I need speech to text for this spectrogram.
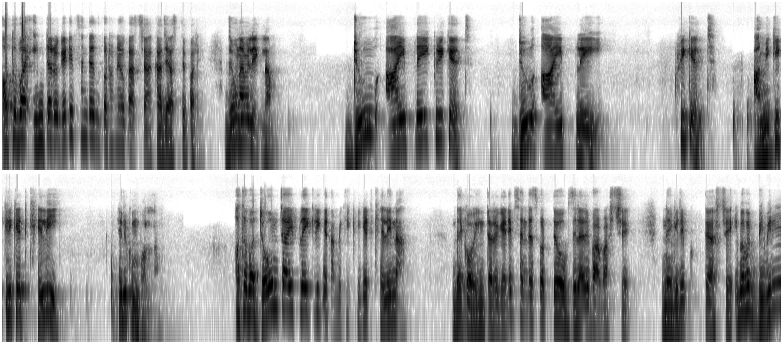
অথবা ইন্টারোগেটিভ সেন্টেন্স গঠনেও কাজ কাজে আসতে পারে। যেমন আমি লিখলাম do I play cricket do I play cricket আমি কি ক্রিকেট খেলি? এরকম বললাম। অথবা ডোন্ট আই প্লে ক্রিকেট আমি কি ক্রিকেট খেলি না? দেখো ইন্টারোগেটিভ সেন্টেন্স করতে অক্সিলারি ভার্ব আসছে নেগেটিভ করতে আসছে, এভাবে বিভিন্ন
